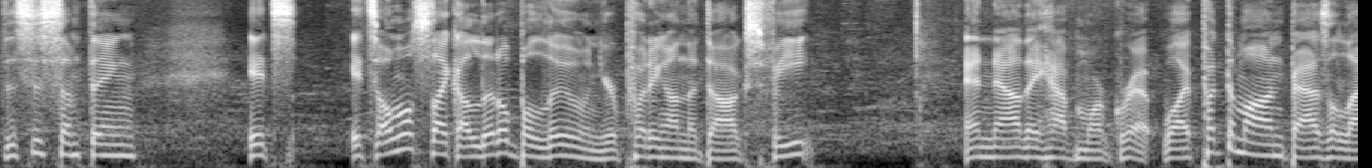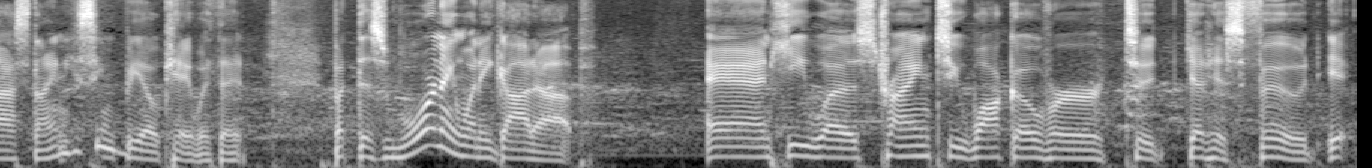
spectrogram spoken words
This is something. It's it's almost like a little balloon you're putting on the dog's feet." And now they have more grip. Well, I put them on Basil last night. And he seemed to be okay with it. But this morning, when he got up, and he was trying to walk over to get his food, it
